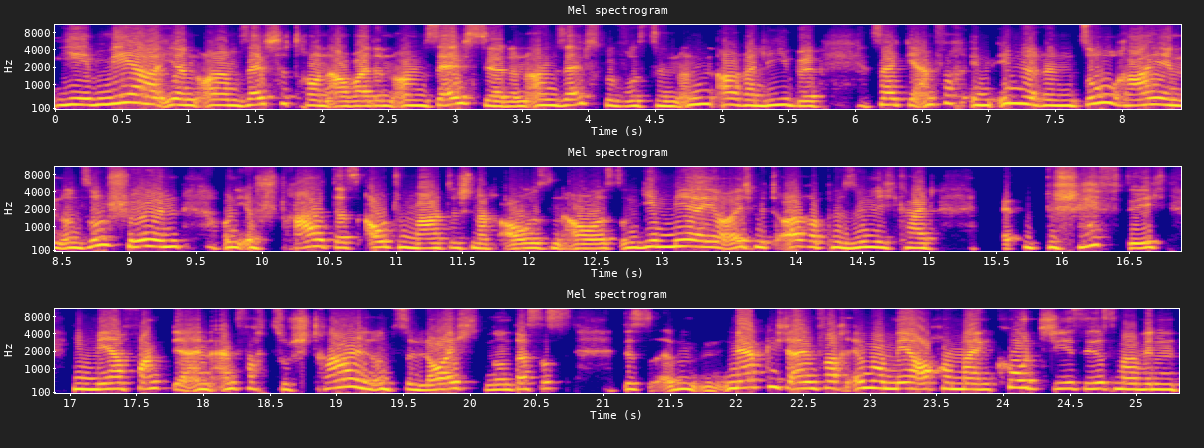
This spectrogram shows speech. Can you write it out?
je mehr ihr in eurem Selbstvertrauen arbeitet, in eurem Selbstwert, in eurem Selbstbewusstsein, in eurer Liebe, seid ihr einfach im Inneren so rein und so schön und ihr strahlt das automatisch nach außen aus. Und je mehr ihr euch mit eurer Persönlichkeit äh, beschäftigt, je mehr fangt ihr an einfach zu strahlen und zu leuchten und das ist, das ähm, merke ich einfach immer mehr auch an meinen Coaches, jedes Mal, wenn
